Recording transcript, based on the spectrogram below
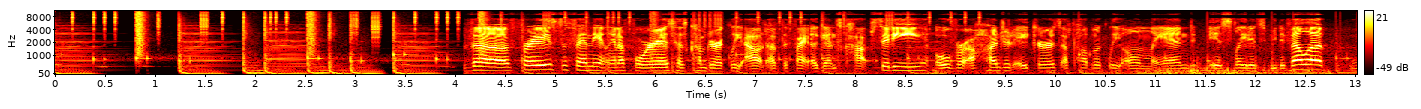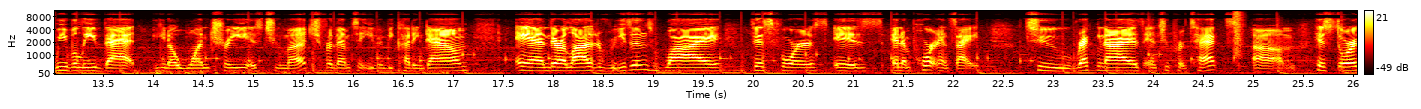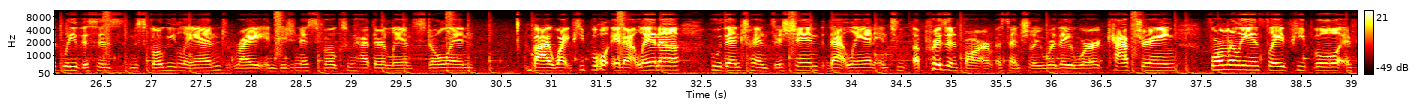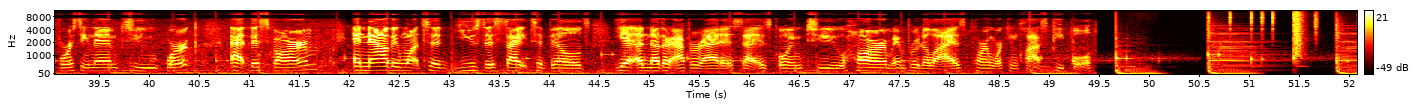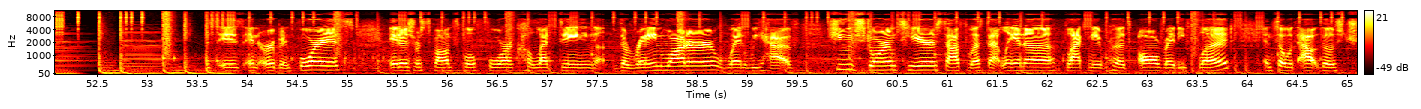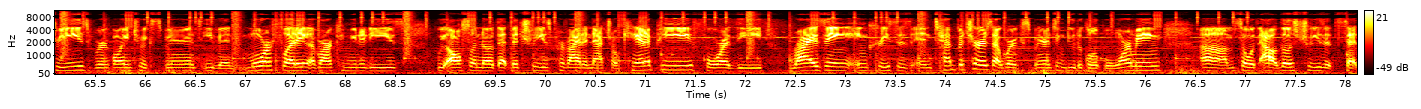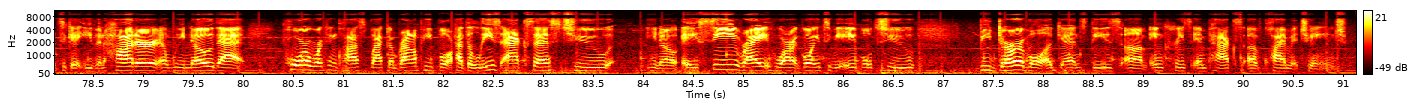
The phrase defend the Atlanta forest has come directly out of the fight against Cop City. Over 100 acres of publicly owned land is slated to be developed. We believe that, you know, one tree is too much for them to even be cutting down. And there are a lot of reasons why this forest is an important site to recognize and to protect. Um, historically, this is Muskogee land, right? Indigenous folks who had their land stolen by white people in Atlanta who then transitioned that land into a prison farm essentially where they were capturing formerly enslaved people and forcing them to work at this farm and now they want to use this site to build yet another apparatus that is going to harm and brutalize poor and working class people. This is an urban forest it is responsible for collecting the rainwater when we have huge storms here, southwest Atlanta, black neighborhoods already flood. And so without those trees, we're going to experience even more flooding of our communities. We also know that the trees provide a natural canopy for the rising increases in temperatures that we're experiencing due to global warming. Um, so without those trees, it's set to get even hotter. And we know that poor working class black and brown people have the least access to you know, AC, right, who aren't going to be able to be durable against these um, increased impacts of climate change.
